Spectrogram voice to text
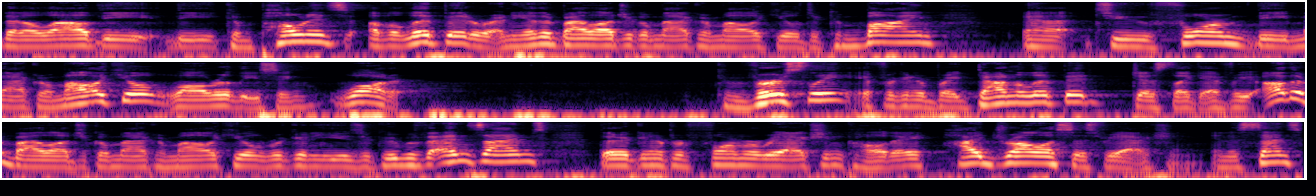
that allow the, the components of a lipid or any other biological macromolecule to combine uh, to form the macromolecule while releasing water. Conversely, if we're going to break down a lipid, just like every other biological macromolecule, we're going to use a group of enzymes that are going to perform a reaction called a hydrolysis reaction. In a sense,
